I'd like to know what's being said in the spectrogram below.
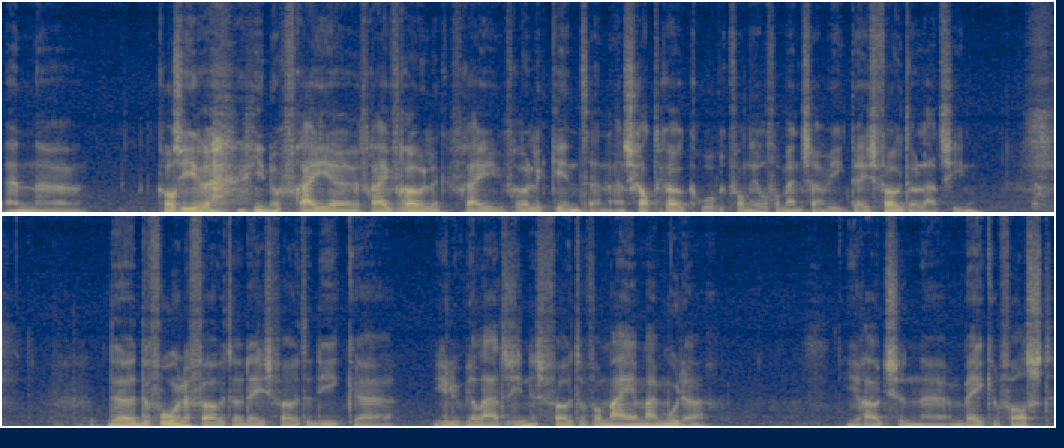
En was hier, hier nog vrij, vrij vrolijk, vrij vrolijk kind. En, en schattig ook, hoor ik van heel veel mensen aan wie ik deze foto laat zien. De, de volgende foto, deze foto die ik jullie wil laten zien, is een foto van mij en mijn moeder. Hier houdt ze een, een beker vast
